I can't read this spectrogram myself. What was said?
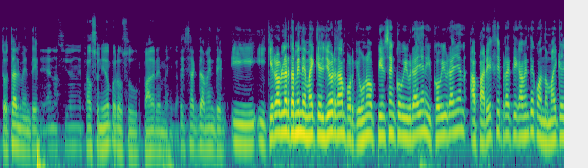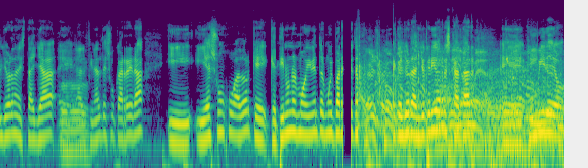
Totalmente. Ella nació en Estados Unidos, pero su padre es mexicano. Exactamente. Y, y quiero hablar también de Michael Jordan porque uno piensa en Kobe Bryant y Kobe Bryant aparece prácticamente cuando Michael Jordan está ya eh, al final de su carrera y, y es un jugador que, que tiene unos movimientos muy parecidos a Michael Jordan. Yo he querido rescatar eh, un video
